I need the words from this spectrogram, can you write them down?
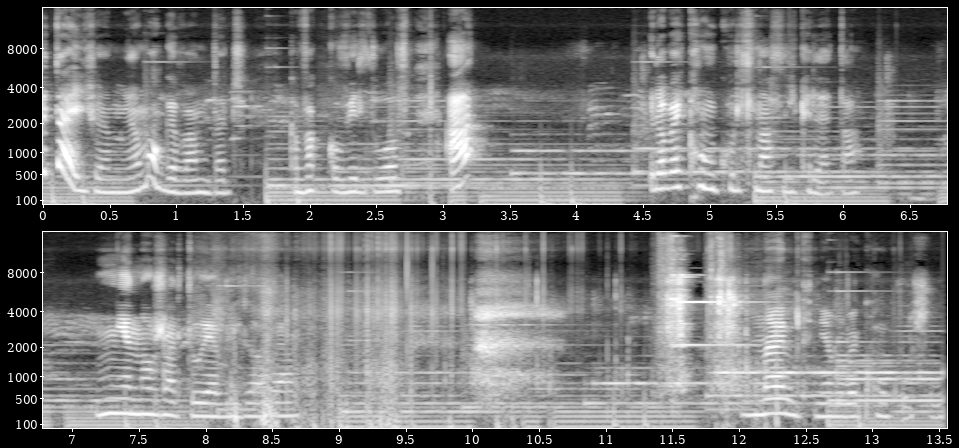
pytajcie mnie, mogę wam dać kawałko wirtuoz. A robię konkurs na sekreta. Nie no, żartuję widzowie. Na nic nie robię konkursu,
